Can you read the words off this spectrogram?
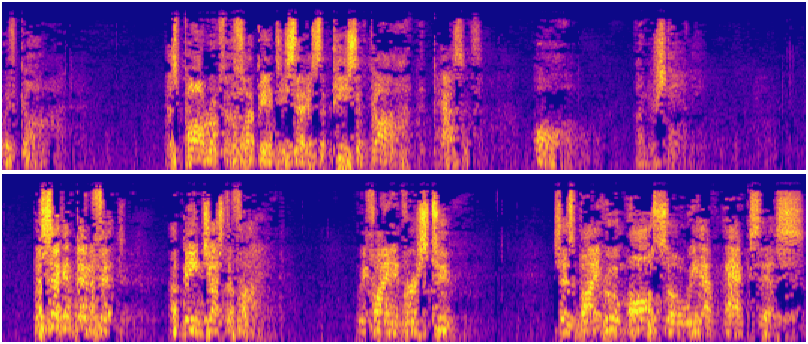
with God. As Paul wrote to the Philippians, he said, It's the peace of God that passeth all understanding. The second benefit of being justified, we find in verse 2 says, By whom also we have access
